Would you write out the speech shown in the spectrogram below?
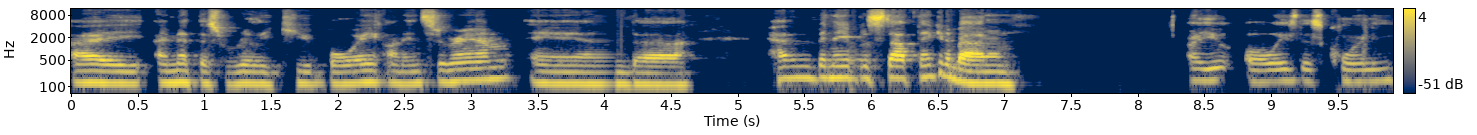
I I met this really cute boy on Instagram, and uh, haven't been able to stop thinking about him. Are you always this corny?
